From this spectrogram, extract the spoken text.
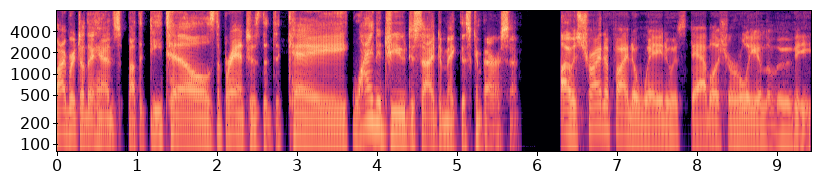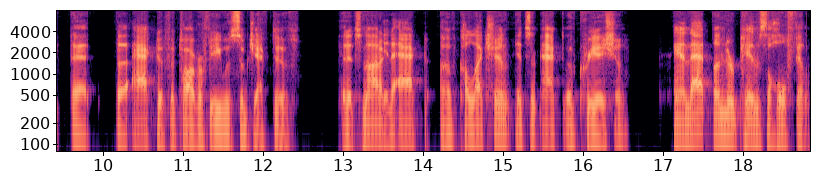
Muybridge, on the other hand, is about the details, the branches, the decay. Why did you decide to make this comparison? I was trying to find a way to establish early in the movie that the act of photography was subjective, that it's not an act of collection, it's an act of creation. And that underpins the whole film.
